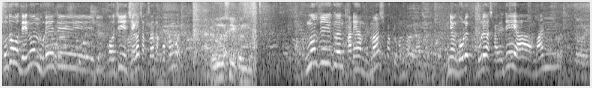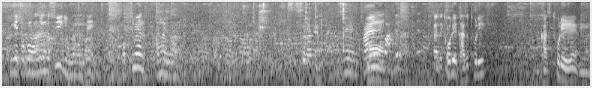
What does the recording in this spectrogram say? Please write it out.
저도 내놓은 노래들이 거진 제가 작사 작곡한 거예요. 음원 수입은 음원 수익은 달에 한 몇만 원씩밖에 없는 것 같아요. 아직. 왜냐면 노래 노래가 잘 돼야만 이게 조금 어느 정도 수익이 있는 건데 없으면 아무래도 씁쓸하네요 네, 잘 네. 되고 안 되고 토리 가수 토리 가수 토리 음.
